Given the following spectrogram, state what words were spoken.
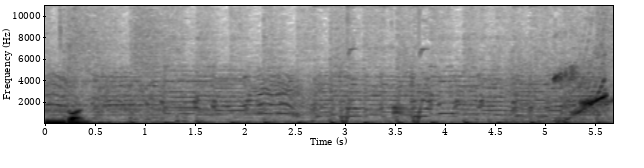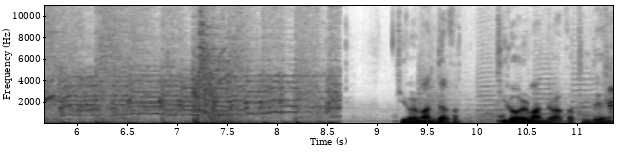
인건 딜 얼마 안 들어 딜 얼마 안 들어갈 것 같은데. 3대.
